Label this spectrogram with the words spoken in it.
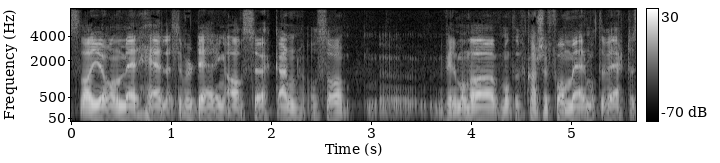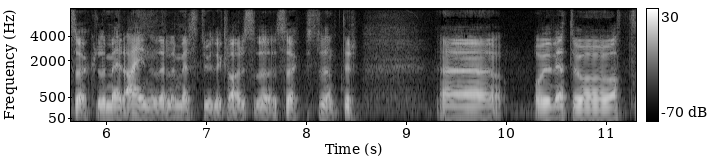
så da gjør man en mer helhetlig vurdering av søkeren, og så eh, vil man da måte, kanskje få mer motiverte søkere, eller mer egnede eller mer studieklare studenter. Og vi vet jo at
